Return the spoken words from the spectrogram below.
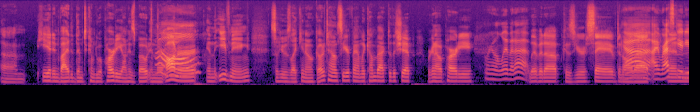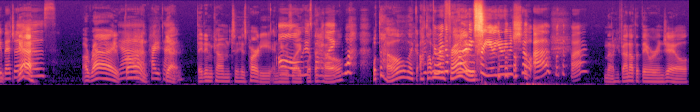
um, he had invited them to come to a party on his boat in their Aw. honor in the evening. So he was like, you know, go to town, see your family, come back to the ship. We're gonna have a party, We're gonna live it up. live it up, cause you're saved and yeah, all that. Yeah, I rescued you, bitches. Yeah, all right, Yeah, fun. party time. Yeah, they didn't come to his party, and he was oh, like, he was "What the hell? Like, what? What the hell? Like I I'm thought we were friends." party for you. You don't even show up. What the fuck? No, he found out that they were in jail,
